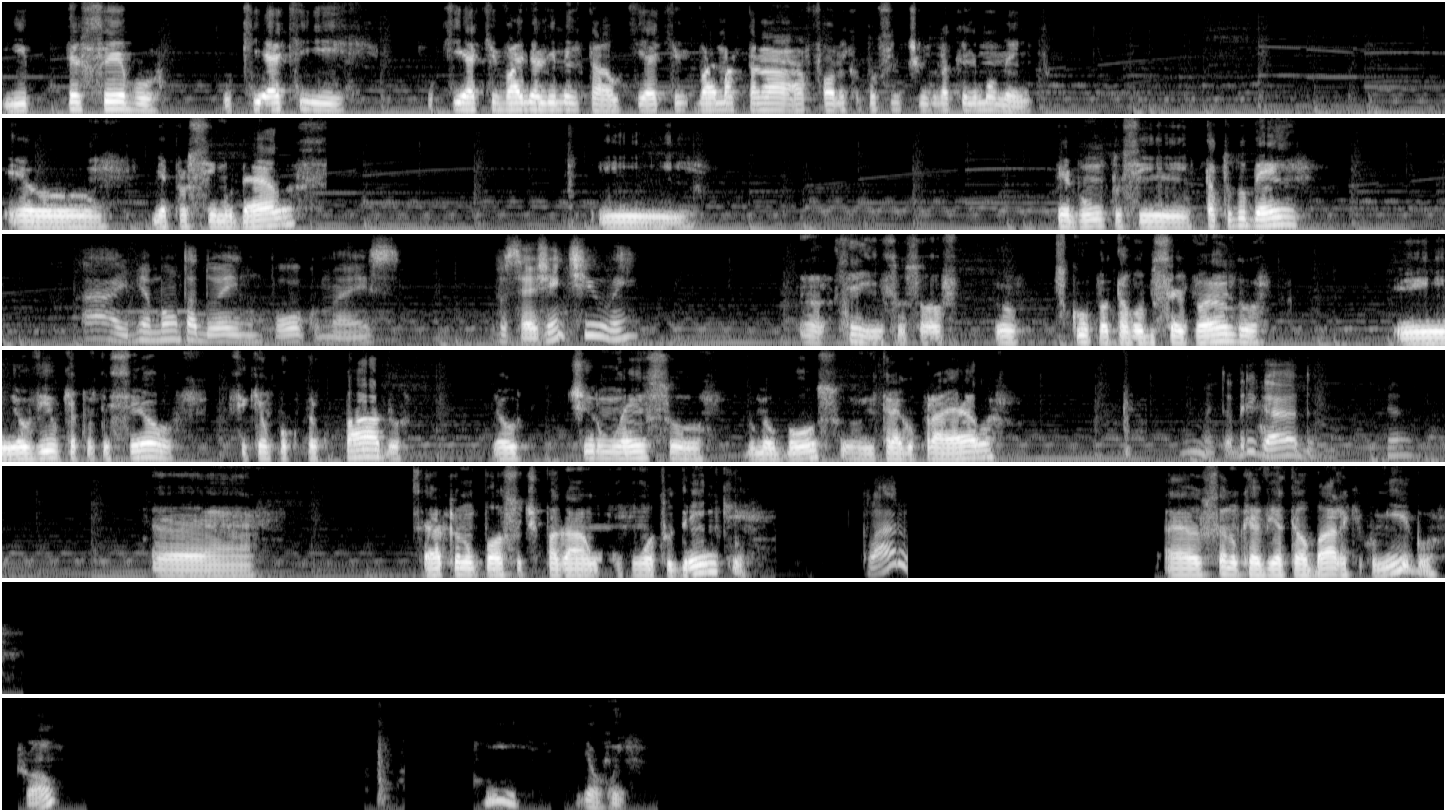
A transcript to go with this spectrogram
e percebo o que é que o que é que vai me alimentar, o que é que vai matar a fome que eu estou sentindo naquele momento. Eu me aproximo delas e pergunto se tá tudo bem. Ai, minha mão tá doendo um pouco, mas você é gentil, hein? Ah, que isso, eu só eu Desculpa, eu estava observando e eu vi o que aconteceu, fiquei um pouco preocupado. Eu tiro um lenço do meu bolso, entrego para ela. Muito obrigado. É... Será que eu não posso te pagar um, um outro drink? Claro. É, você não quer vir até o bar aqui comigo? João? Ih, deu ruim.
